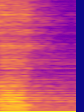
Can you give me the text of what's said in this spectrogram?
Bye.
